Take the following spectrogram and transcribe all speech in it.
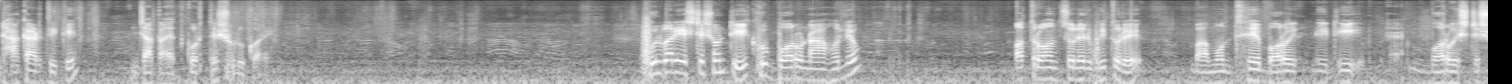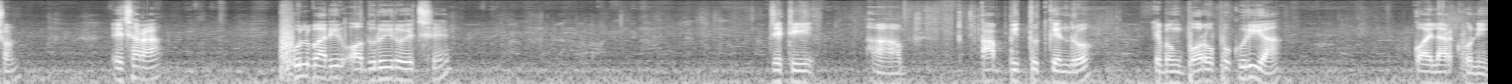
ঢাকার দিকে যাতায়াত করতে শুরু করে। ফুলবাড়ি স্টেশনটি খুব বড় না হলেও অত্র অঞ্চলের ভিতরে বা মধ্যে বড় এটি বড় স্টেশন। এছাড়া ফুলবাড়ির অদূরেই রয়েছে যেটি তাপ বিদ্যুৎ কেন্দ্র এবং বড় পুকুরিয়া কয়লার খনি,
